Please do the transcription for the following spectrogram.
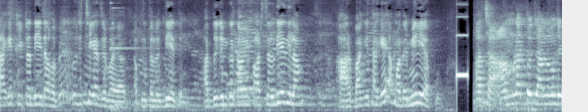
তাকে ট্রিটটা দিয়ে দেওয়া হবে। বলছি ঠিক আছে ভাই আপনি তাহলে দিয়ে দেন। আর দুজনকে তো আমি পার্সেল দিয়ে দিলাম। আর বাকি থাকে আমাদের মিলি আপু। আচ্ছা আমরা তো জানো যে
